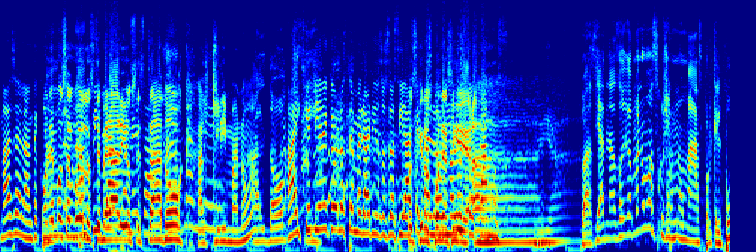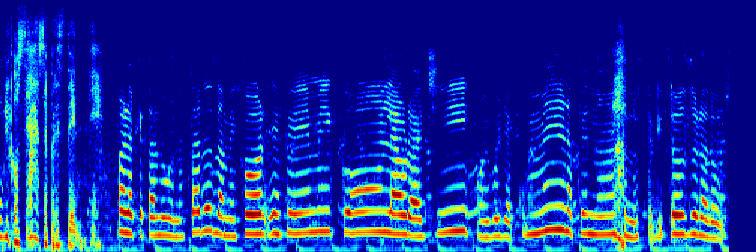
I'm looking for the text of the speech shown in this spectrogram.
Más adelante. con- Ponemos algo de los temerarios. Está Doc Ándale. al clima, ¿no? Al dog, Ay, ¿qué sí. tiene que ver los temerarios? O sea, si Pues hace que nos pone no así los de. tocamos. "Ay, ay". Tú así andas, oiga, no vamos a escuchar nomás porque el público se hace presente. Hola, ¿qué tal? Muy buenas tardes. La mejor FM con Laura G. Hoy voy a comer apenas unos taquitos dorados.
